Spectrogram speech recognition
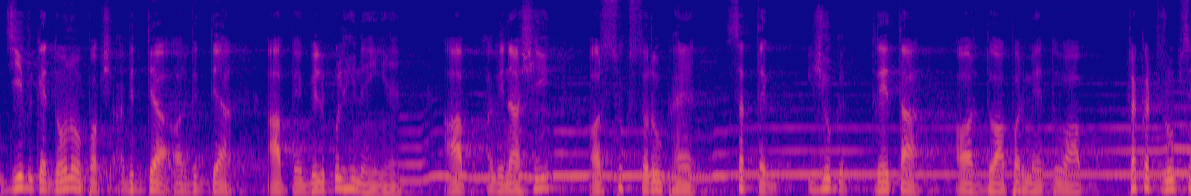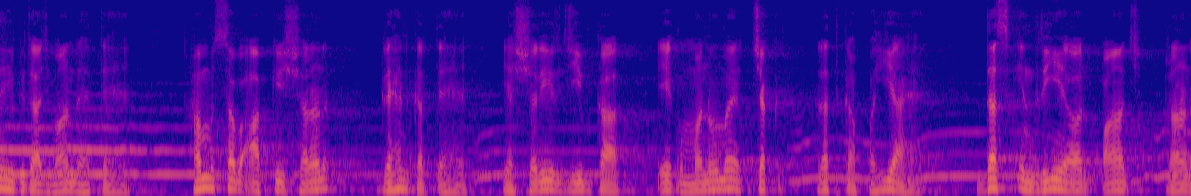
जीव के दोनों पक्ष अविद्या और विद्या आप में बिल्कुल ही नहीं है। आप अविनाशी और सुख स्वरूप हैं। सत्य युग, त्रेता और द्वापर में तो आप प्रकट रूप से ही विराजमान रहते हैं। हम सब आपकी शरण ग्रहण करते हैं। यह शरीर जीव का एक मनोमय चक्र रथ का पहिया है। दस इंद्रिय और पाँच प्राण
